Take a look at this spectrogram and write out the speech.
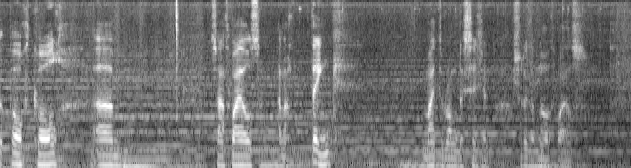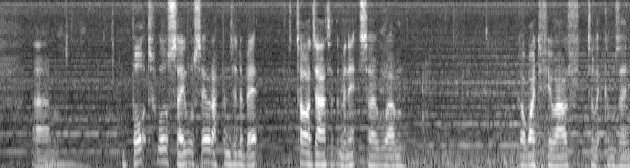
At Porthcawl, um, South Wales, and I think made the wrong decision I should have gone North Wales. Um, but we'll see, we'll see what happens in a bit. The tide's out at the minute, so um, gotta wait a few hours till it comes in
